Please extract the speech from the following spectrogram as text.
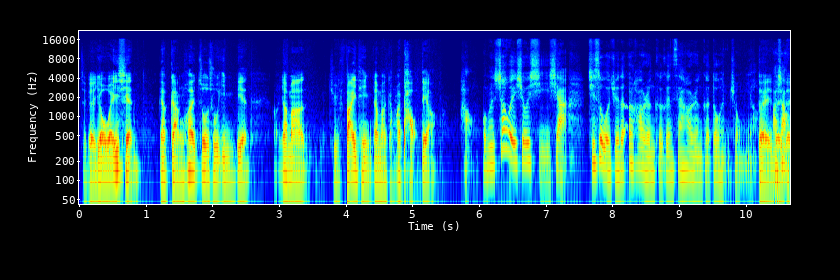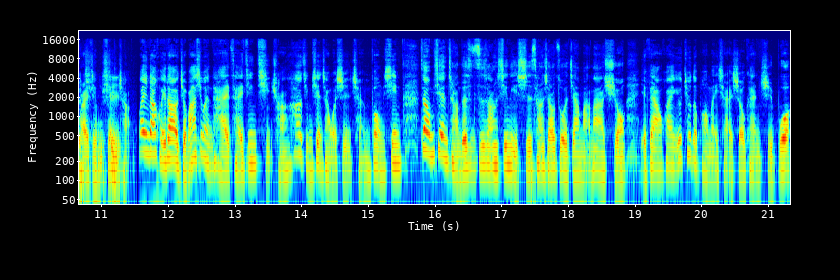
这个有危险，要赶快做出应变，要么去 fighting，要么赶快跑掉。好，我们稍微休息一下。其实我觉得二号人格跟三号人格都很重要。对，马上回来节目现场，欢迎大家回到九八新闻台财经起床号节目现场，我是陈凤欣。在我们现场的是智商心理师、畅销作家马纳雄，也非常欢迎 YouTube 的朋友们一起来收看直播。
